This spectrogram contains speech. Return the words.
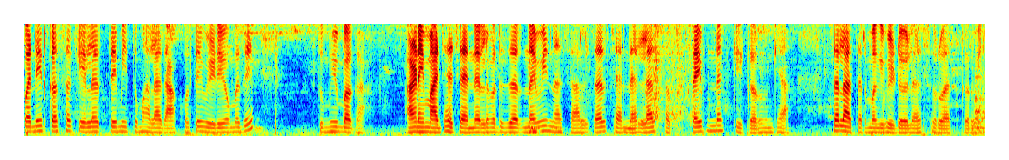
पनीर कसं केलं ते मी तुम्हाला दाखवते व्हिडिओमध्ये. तुम्ही बघा. आणि माझ्या चॅनलवर जर नवीन असाल तर चॅनलला सबस्क्राईब नक्की करून घ्या. चला तर मग व्हिडिओला सुरुवात करूया.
